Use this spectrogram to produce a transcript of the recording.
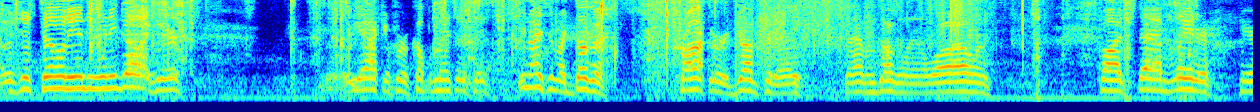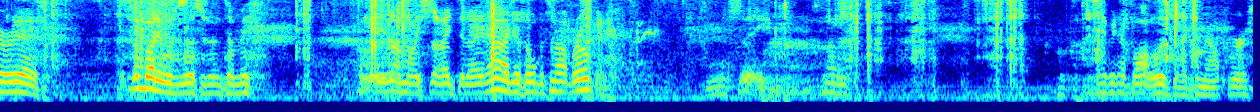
I was just telling Andy when he got here, we yakking for a couple minutes. I said, it'd be nice if I dug a crock or a jug today. I haven't dug one in a while, and five stabs later, here it is. Somebody was listening to me. Somebody's on my side today. Now I just hope it's not broken. Let's see. It's not a- Maybe that bottle is going to come out first.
